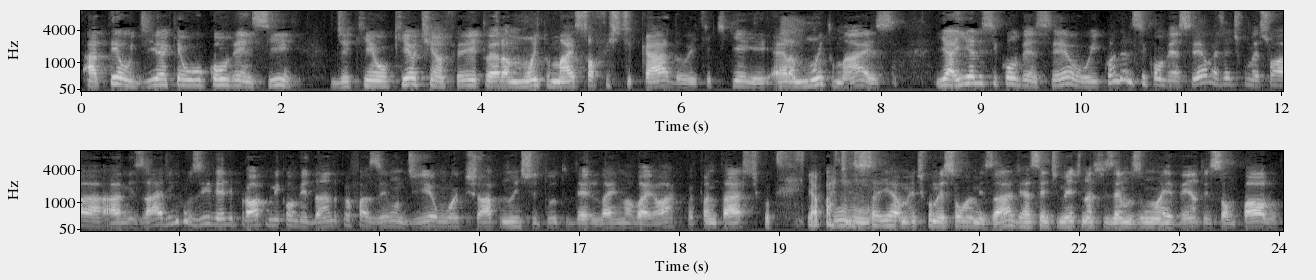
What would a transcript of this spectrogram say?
até o dia que eu o convenci de que o que eu tinha feito era muito mais sofisticado e que, que era muito mais e aí ele se convenceu, e quando ele se convenceu, a gente começou a, a amizade, inclusive ele próprio me convidando para fazer um dia um workshop no instituto dele lá em Nova York, foi fantástico. E a partir uhum. disso aí realmente começou uma amizade. Recentemente nós fizemos um evento em São Paulo,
